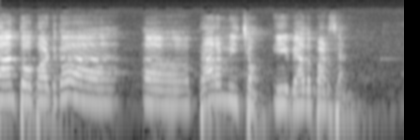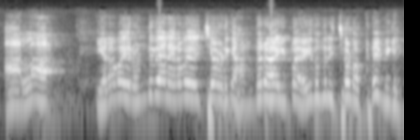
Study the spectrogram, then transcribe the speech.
దాంతో పాటుగా ప్రారంభించాం ఈ వేద పాఠశాల అలా ఇరవై రెండు వేల ఇరవై వచ్చేవాడికి అందరూ అయిపోయి ఐదు వందలు ఇచ్చేవాడు ఒక్కడే మిగిలి.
